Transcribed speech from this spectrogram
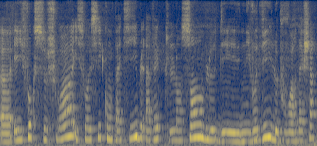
Euh, et il faut que ce choix il soit aussi compatible avec l'ensemble des niveaux de vie, le pouvoir d'achat.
